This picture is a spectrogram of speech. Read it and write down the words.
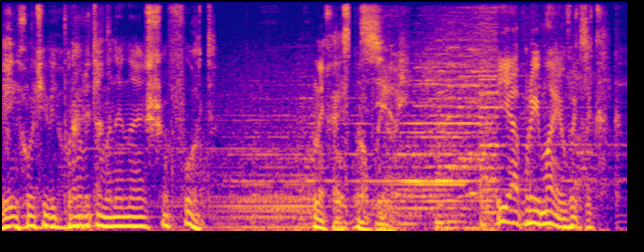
Він хоче відправити мене на ешафот. Нехай спробує. Я приймаю виклик.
